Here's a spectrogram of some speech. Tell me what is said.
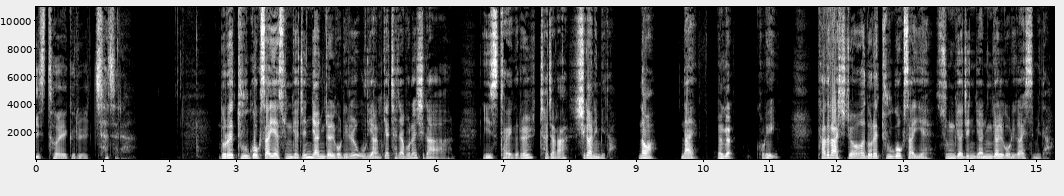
이스터의 글을 찾아라. 노래 두 곡 사이에 숨겨진 연결고리를 우리 함께 찾아보는 시간. 이스터에그를 찾아라 시간입니다. 나와 나의 연결고리. 다들 아시죠? 노래 두 곡 사이에 숨겨진 연결고리가 있습니다.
